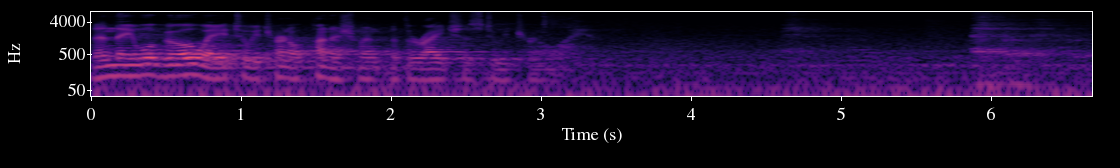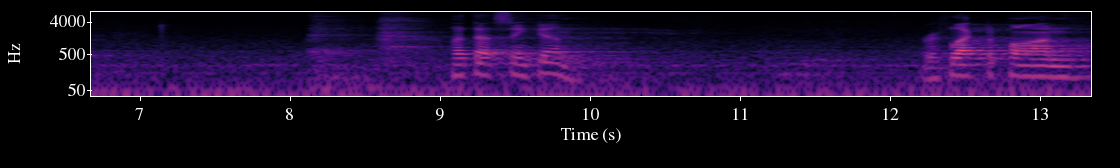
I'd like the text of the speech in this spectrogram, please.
Then they will go away to eternal punishment, but the righteous to eternal life. Let that sink in. Reflect upon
